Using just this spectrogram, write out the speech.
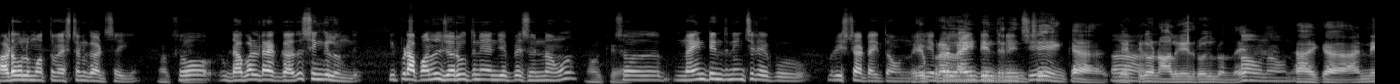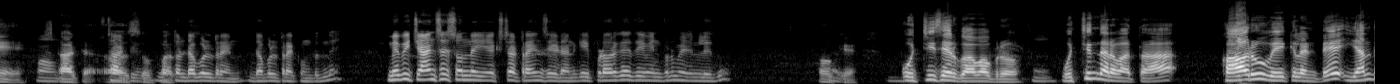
అడవులు మొత్తం వెస్టర్న్ ఘాట్స్ అయ్యి సో డబుల్ ట్రాక్ కాదు సింగిల్ ఉంది. ఇప్పుడు ఆ పనులు జరుగుతున్నాయి అని చెప్పేసి విన్నాము. సో నైన్టీన్త్ నుంచి రేపు రీస్టార్ట్ అవుతా ఉన్నాయి ఏప్రిల్ నైన్టీన్త్ నుంచి ఇంకా గట్టిగా నాలుగైదు రోజులు ఉంది. ఇక అన్ని. స్టార్ట్ మొత్తం డబుల్ ట్రైన్ డబుల్ ట్రాక్ ఉంటుంది. మేబీ ఛాన్సెస్ ఉన్నాయి ఎక్స్ట్రా ట్రైన్స్ వేయడానికి. ఇప్పటివరకు అయితే ఇన్ఫర్మేషన్ లేదు. ఓకే. వచ్చేసారు గోవా బ్రో. వచ్చిన తర్వాత కారు వెహికల్ అంటే ఎంత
